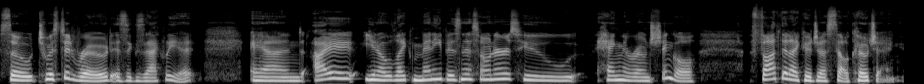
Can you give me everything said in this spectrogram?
So Twisted Road is exactly it. And I, you know, like many business owners who hang their own shingle, thought that I could just sell coaching.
